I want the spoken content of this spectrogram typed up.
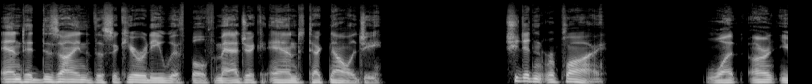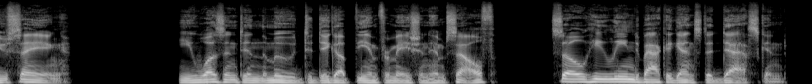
and had designed the security with both magic and technology. She didn't reply. What aren't you saying? He wasn't in the mood to dig up the information himself, so he leaned back against a desk and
